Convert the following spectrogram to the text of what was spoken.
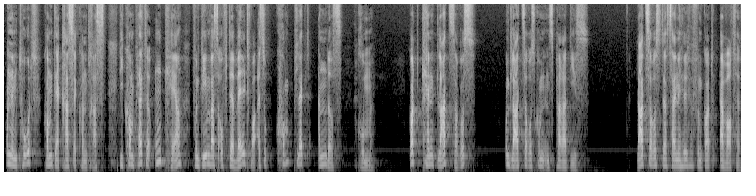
Und im Tod kommt der krasse Kontrast, die komplette Umkehr von dem, was auf der Welt war, also komplett andersrum. Gott kennt Lazarus und Lazarus kommt ins Paradies. Lazarus, der seine Hilfe von Gott erwartet.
